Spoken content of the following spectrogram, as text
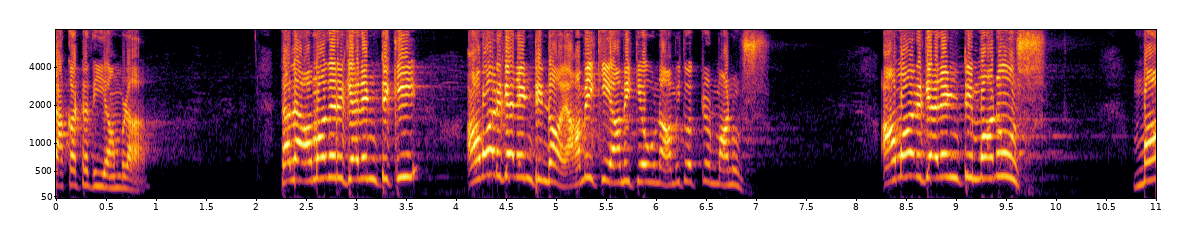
টাকাটা দিই আমরা। তাহলে আমাদের গ্যারেন্টি কি? আমার গ্যারেন্টি নয়, আমি কি? আমি কেউ না, আমি তো একজন মানুষ। আমার গ্যারেন্টি মানুষ, মা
